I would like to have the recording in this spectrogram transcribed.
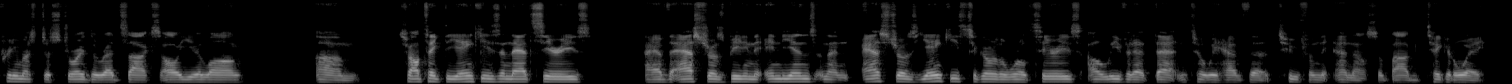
pretty much destroyed the Red Sox all year long. Um, so I'll take the Yankees in that series. I have the Astros beating the Indians, and then Astros Yankees to go to the World Series. I'll leave it at that until we have the two from the NL. So Bob, take it away.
